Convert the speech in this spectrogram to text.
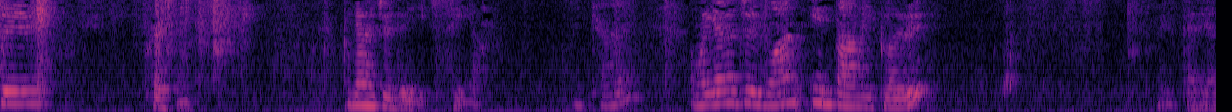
two presents. We're going to do these here. Okay. And we're going to do one in balmy blue. Move that out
